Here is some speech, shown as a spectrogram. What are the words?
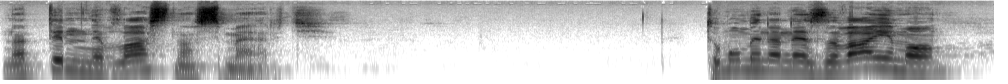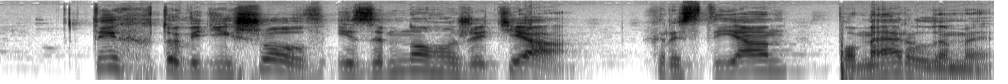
над тим не власна смерть. Тому ми не називаємо тих, хто відійшов із земного життя християн померлими,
